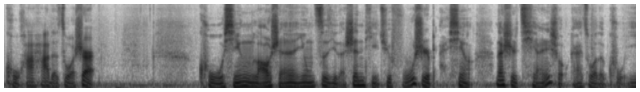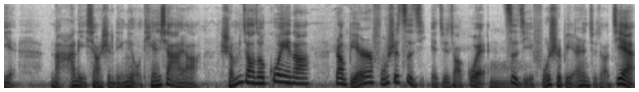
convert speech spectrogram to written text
苦哈哈的做事儿，苦行劳神，用自己的身体去服侍百姓，那是前手该做的苦业。哪里像是领有天下呀？什么叫做贵呢？让别人服侍自己就叫贵，自己服侍别人就叫贱。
